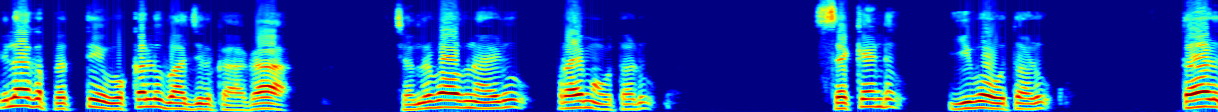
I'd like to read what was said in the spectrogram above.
ఇలాగ ప్రతి ఒక్కళ్ళు బాధ్యులు కాగా చంద్రబాబు నాయుడు ప్రైమ్ అవుతాడు. సెకండ్ ఈవో అవుతాడు. థర్డ్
